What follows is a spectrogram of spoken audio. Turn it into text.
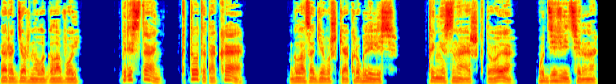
Эра дернула головой. «Перестань! Кто ты такая?» Глаза девушки округлились. «Ты не знаешь, кто я? Удивительно.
